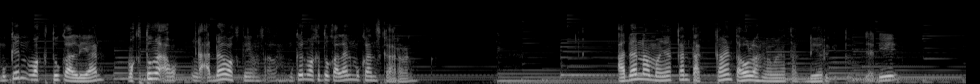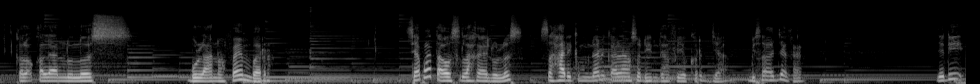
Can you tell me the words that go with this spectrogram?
Mungkin waktu kalian waktu nggak ada waktu yang salah. Mungkin waktu kalian bukan sekarang. Ada namanya kan tak kalian tau lah namanya takdir gitu. Jadi kalau kalian lulus bulan November siapa tahu setelah kalian lulus sehari kemudian kalian langsung di interview kerja. Bisa aja kan? Jadi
